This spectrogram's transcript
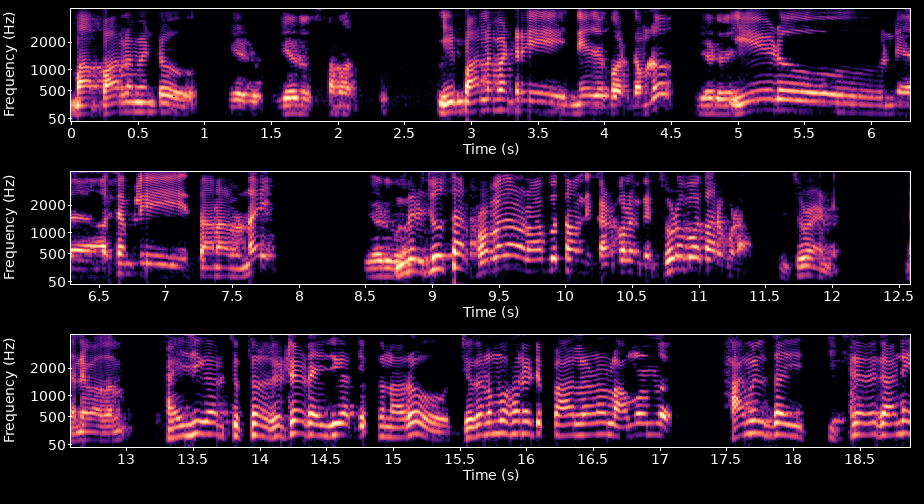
మా పార్లమెంటు ఏడు ఏడు స్థానాలు. ఈ పార్లమెంటరీ నియోజకవర్గంలో ఏడు. అసెంబ్లీ స్థానాలు ఉన్నాయి ఏడు. మీరు చూస్తారు ప్రబోధన రాబోతా ఉంది కడపలో. మీరు చూడబోతారు కూడా. చూడండి. ధన్యవాదాలు. ఐజీ గారు చెప్తున్నారు రిటైర్డ్ ఐజీ గారు చెప్తున్నారు. జగన్మోహన్ రెడ్డి పాలనలో అమలు హామీలు ఇచ్చినారు కానీ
